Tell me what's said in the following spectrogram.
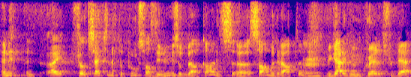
En, en hey, Phil Jackson heeft de ploeg zoals die nu is ook bij elkaar is eh, samengeraapt. Hè. We gotta give him credit for that.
